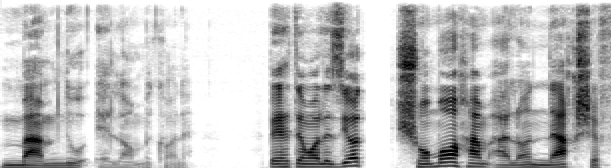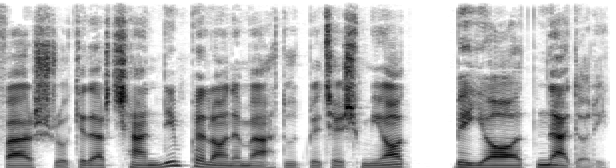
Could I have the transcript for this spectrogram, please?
ممنوع اعلام می‌کنه؟ به احتمال زیاد شما هم الان نقش فرش رو که در چندین پلان محدود به چشم میاد به یاد ندارید.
